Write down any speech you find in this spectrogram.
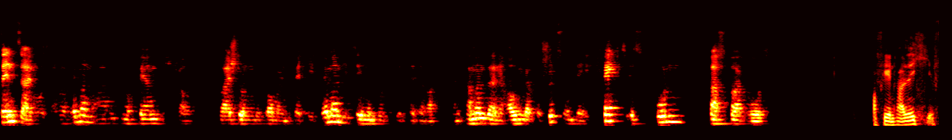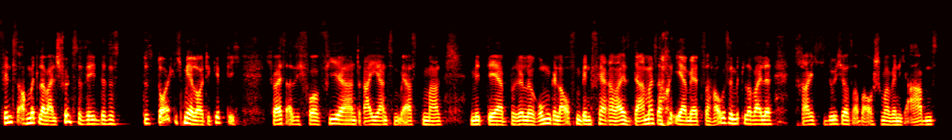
100% sein muss. Aber wenn man abends noch Fernsehen schaut, zwei Stunden bevor man ins Bett geht, wenn man die Zähne putzt etc., dann kann man seine Augen davor schützen und der Effekt ist unfassbar groß. Auf jeden Fall. Also ich finde es auch mittlerweile schön zu sehen, dass es es deutlich mehr Leute gibt. Ich, ich weiß, als ich vor vier Jahren, drei Jahren zum ersten Mal mit der Brille rumgelaufen bin, fairerweise damals auch eher mehr zu Hause. Mittlerweile trage ich die durchaus aber auch schon mal, wenn ich abends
